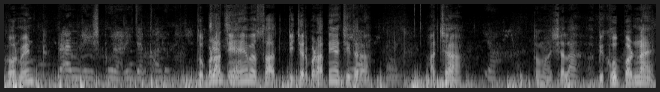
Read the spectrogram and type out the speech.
Government primary school Harijan colony तो पढ़ाते हैं बस साथ टीचर पढ़ाते हैं अच्छी तरह? हाँ, अच्छा। तो माशाल्लाह अभी खूब पढ़ना है।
